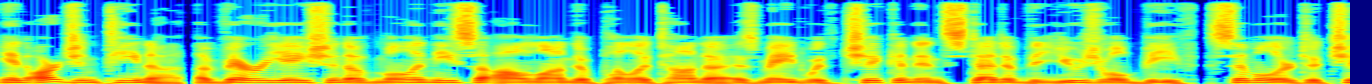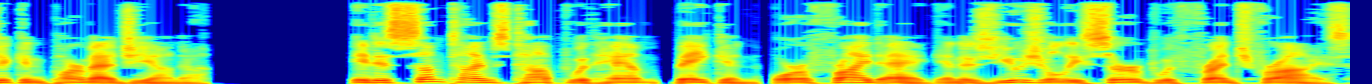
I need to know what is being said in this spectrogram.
In Argentina, a variation of milanesa a la napolitana is made with chicken instead of the usual beef, similar to chicken parmigiana. It is sometimes topped with ham, bacon, or a fried egg and is usually served with French fries.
